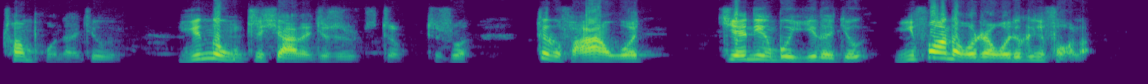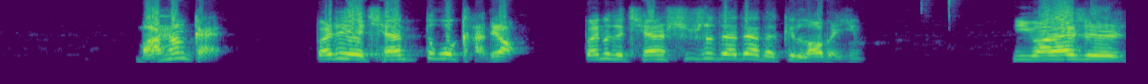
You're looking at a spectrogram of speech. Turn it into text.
川普呢就。一怒之下的就是就就说这个法案我坚定不移的就你放到我这儿我就给你否了，马上改，把这些钱都给我砍掉，把那个钱实实在在的给老百姓。你原来是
